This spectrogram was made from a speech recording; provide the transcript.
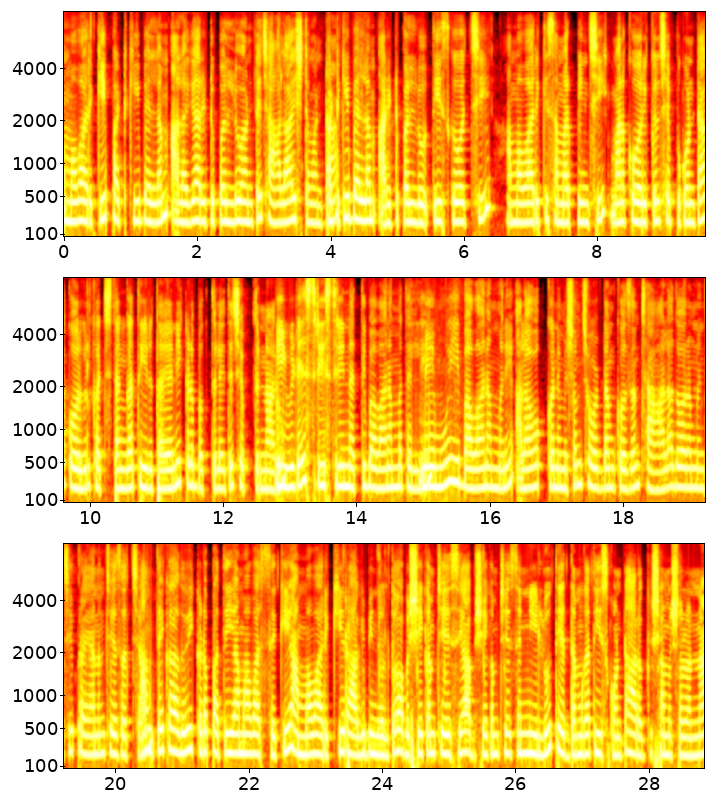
అమ్మవారికి పటికి బెల్లం అలాగే అరటిపళ్ళు అంటే చాలా ఇష్టం అంట పటికి బెల్లం అరటిపళ్ళు తీసుకువచ్చి అమ్మవారికి సమర్పించి మన కోరికలు చెప్పుకుంటే ఆ కోరికలు ఖచ్చితంగా తీరుతాయని ఇక్కడ భక్తులు అయితే చెప్తున్నారు. ఈవిడే శ్రీ శ్రీ నత్తి భవానమ్మ తల్లి. మేము ఈ భవానమ్మని అలా ఒక్క నిమిషం చూడడం కోసం చాలా దూరం నుంచి ప్రయాణం చేసి వచ్చాం అంతేకాదు ఇక్కడ ప్రతి అమావాస్యకి అమ్మవారికి రాగి బిందులతో అభిషేకం చేసి అభిషేకం చేసిన నీళ్ళు తీర్థంగా తీసుకుంటే ఆరోగ్య సమస్యలున్నా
